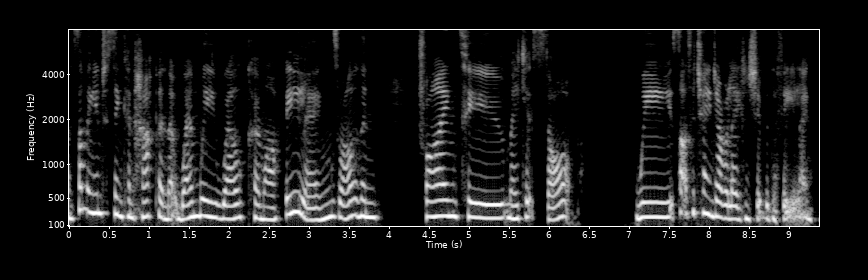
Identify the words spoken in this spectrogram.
And something interesting can happen that when we welcome our feelings, rather than trying to make it stop, we start to change our relationship with the feeling.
